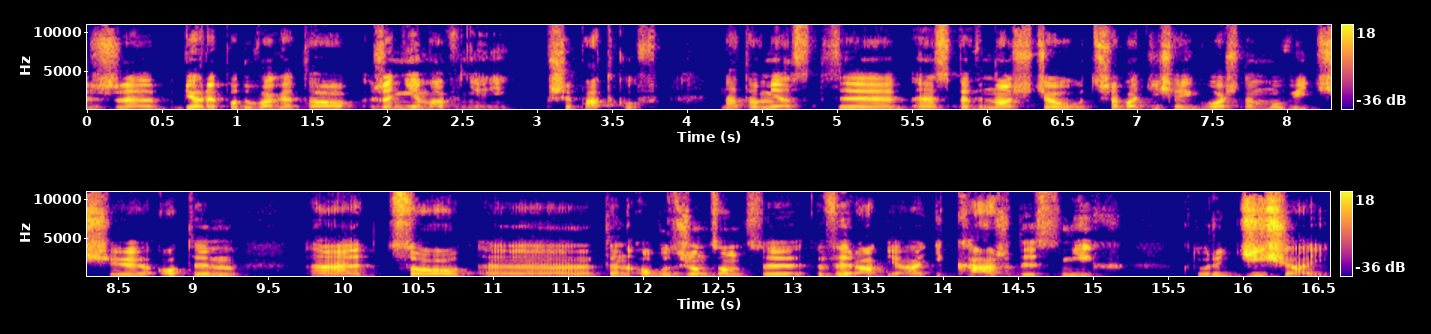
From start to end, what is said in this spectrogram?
że biorę pod uwagę to, że nie ma w niej przypadków. Natomiast e, z pewnością trzeba dzisiaj głośno mówić e, o tym, co ten obóz rządzący wyrabia, i każdy z nich, który dzisiaj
